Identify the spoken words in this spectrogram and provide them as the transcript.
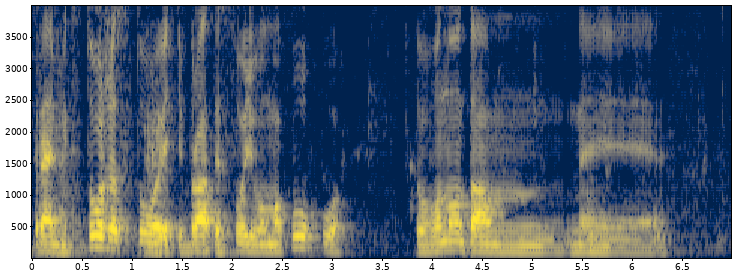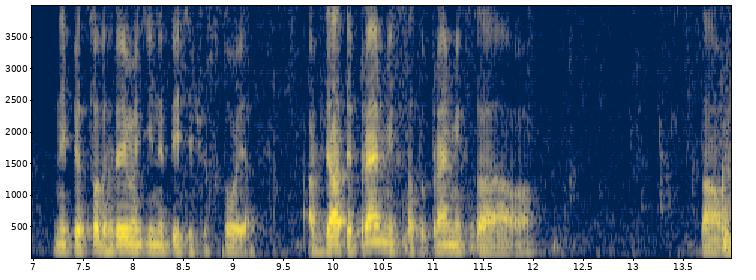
премікс теж стоїть, і брати соєву макуху, то воно там не, не 500 гривень і не 1000 стоїть. А взяти премікса, то премікса там,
